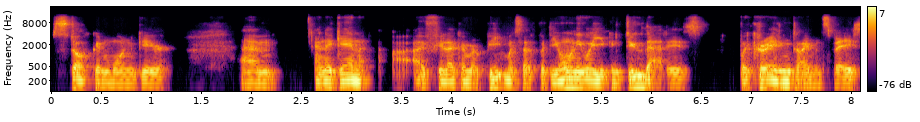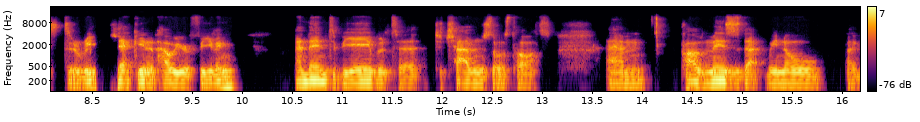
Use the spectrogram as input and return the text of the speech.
stuck in one gear. Um, and again, I feel like I'm repeating myself, but the only way you can do that is by creating time and space to really check in on how you're feeling, and then to be able to to challenge those thoughts. Um, problem is, is that we know like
